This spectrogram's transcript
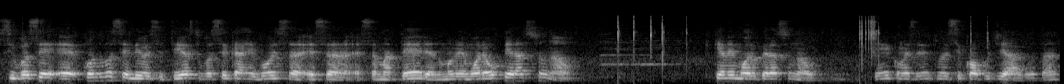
Se você, é, quando você leu esse texto, você carregou essa, essa, essa matéria numa memória operacional. O que é memória operacional? Quem começa com esse copo de água, tá?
